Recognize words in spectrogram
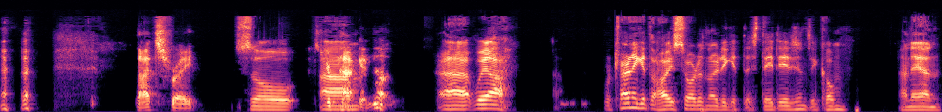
that's right. So You're um, packing up. Uh, we are. We're trying to get the house sorted now to get the state agent to come, and then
